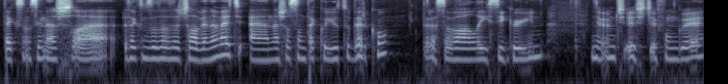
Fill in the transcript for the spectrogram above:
Tak som si našla, tak som sa začala venovať a našla som takú youtuberku, ktorá sa volá Lacey Green. Neviem, či ešte funguje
